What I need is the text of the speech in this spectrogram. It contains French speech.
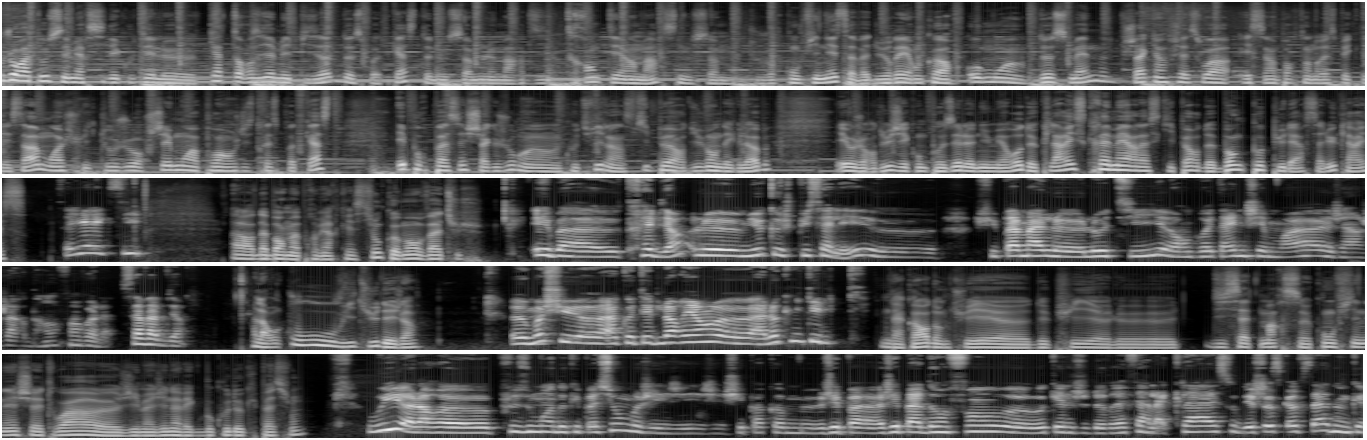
Bonjour à tous et merci d'écouter le 14e épisode de ce podcast. Nous sommes le mardi 31 mars, nous sommes toujours confinés, ça va durer encore au moins deux semaines, chacun chez soi et c'est important de respecter ça. Moi je suis toujours chez moi pour enregistrer ce podcast et pour passer chaque jour un coup de fil à un skipper du vent des globes. Et aujourd'hui j'ai composé le numéro de Clarisse Kremer, la skipper de Banque Populaire. Salut Clarisse. Salut Alexis. Alors d'abord ma première question, comment vas-tu? Eh bah, euh, très bien, le mieux que je puisse aller. Euh, je suis pas mal euh, lotie en Bretagne chez moi, j'ai un jardin, enfin voilà, ça va bien. Alors, où vis-tu déjà? Moi, je suis à côté de Lorient, à Locmiquélic. D'accord, donc tu es depuis le 17 mars confiné chez toi, j'imagine, avec beaucoup d'occupation oui, alors euh, plus ou moins d'occupation. Moi, j'ai, je sais pas comme, euh, j'ai pas, j'ai pas d'enfants euh, auxquels je devrais faire la classe ou des choses comme ça. Donc,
